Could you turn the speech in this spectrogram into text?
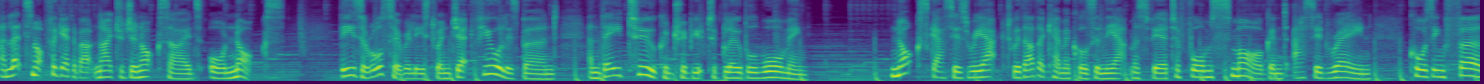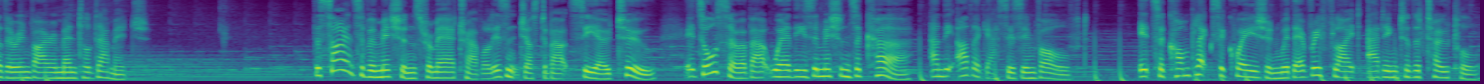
And let's not forget about nitrogen oxides, or NOx. These are also released when jet fuel is burned, and they too contribute to global warming. NOx gases react with other chemicals in the atmosphere to form smog and acid rain, causing further environmental damage. The science of emissions from air travel isn't just about CO2, it's also about where these emissions occur and the other gases involved. It's a complex equation with every flight adding to the total.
